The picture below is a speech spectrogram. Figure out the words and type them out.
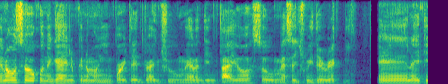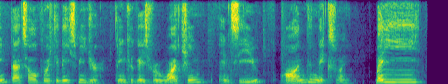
And also, kung naghahanap ka ng mga imported rancho, meron din tayo, so message me directly. And I think that's all for today's video. Thank you guys for watching and see you on the next one. Bye!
